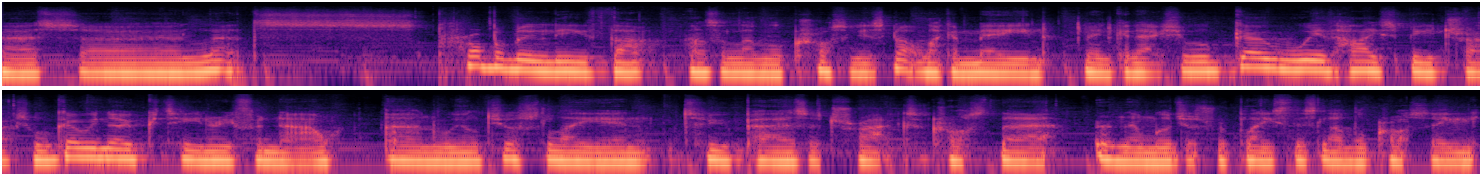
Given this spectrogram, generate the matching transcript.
Uh, so let's probably leave that as a level crossing. It's not like a main main connection. We'll go with high speed tracks. We'll go with no catenary for now. And we'll just lay in two pairs of tracks across there. And then we'll just replace this level crossing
